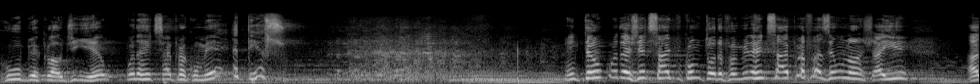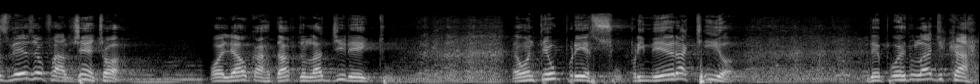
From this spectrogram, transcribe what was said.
Rúbia, Claudinho e eu. Quando a gente sai para comer, é tenso. Então, quando a gente sai, como toda família, a gente sai para fazer um lanche. Aí, às vezes eu falo, gente, ó, olhar o cardápio do lado direito. É onde tem o preço. Primeiro aqui, ó. Depois do lado de cá.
